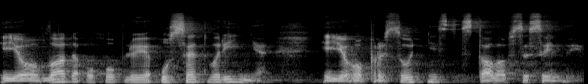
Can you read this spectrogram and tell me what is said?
і Його влада охоплює усе творіння, і Його присутність стала всесильною.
